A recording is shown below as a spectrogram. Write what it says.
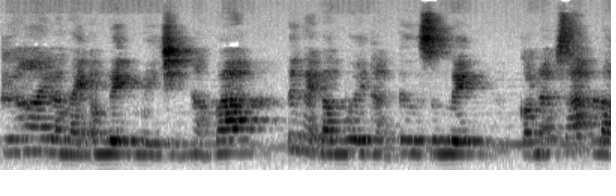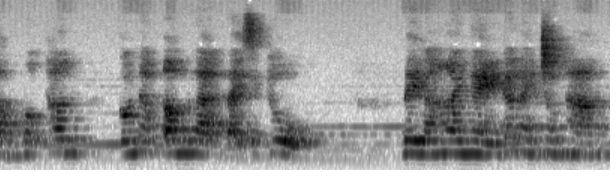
Thứ hai là ngày âm lịch 19 tháng 3 tức ngày 30 tháng 4 dương lịch, có nạp giáp là Mậu Thân, có nạp âm là Đại Dịch Thổ. Đây là hai ngày các ngày trong tháng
